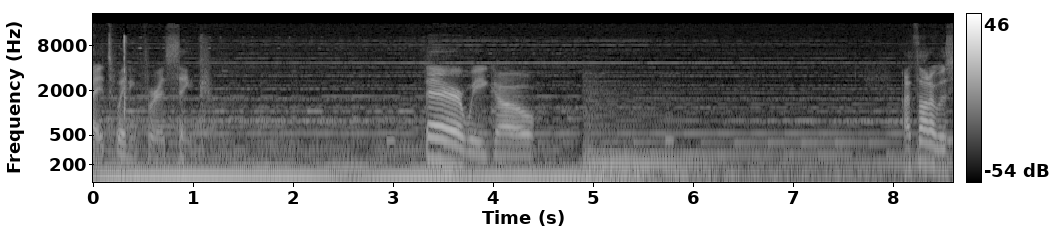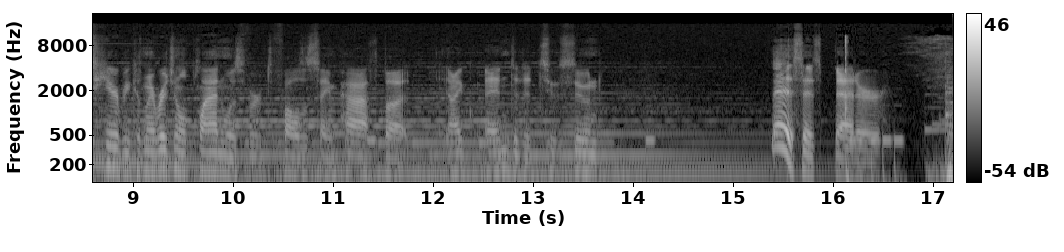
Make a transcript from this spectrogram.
why it's waiting for a sync. There we go. I thought it was here because my original plan was for it to follow the same path, but I ended it too soon. This is better. I'm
